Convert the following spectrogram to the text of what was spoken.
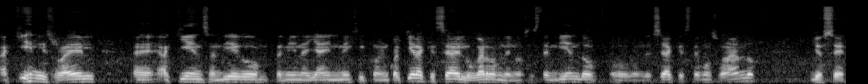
aquí en Israel, eh, aquí en San Diego, también allá en México, en cualquiera que sea el lugar donde nos estén viendo o donde sea que estemos orando yo sé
